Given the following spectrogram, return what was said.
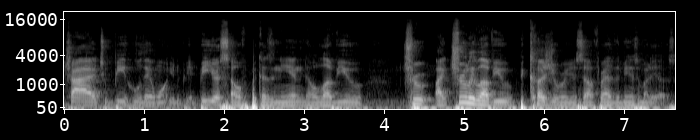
try to be who they want you to be. Be yourself because in the end they'll love you, true like truly love you because you were yourself rather than being somebody else.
